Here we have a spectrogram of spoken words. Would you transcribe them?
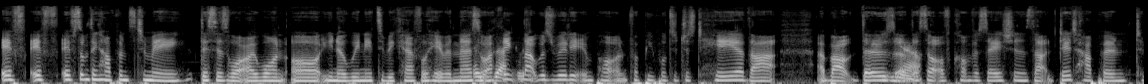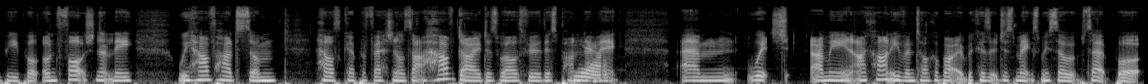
if if if something happens to me, this is what I want, or you know, we need to be careful here and there. So I think that was really important for people to just hear that about those are Yeah. the sort of conversations that did happen to people. Unfortunately, we have had some healthcare professionals that have died as well through this pandemic. Um, which I mean, I can't even talk about it because it just makes me so upset. But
